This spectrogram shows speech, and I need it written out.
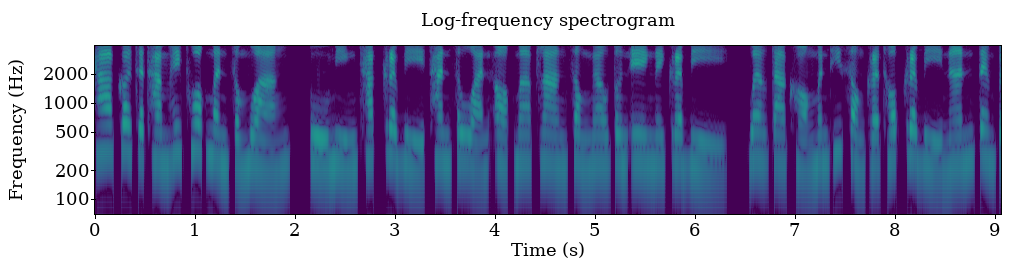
ข้าก็จะทำให้พวกมันสมหวัง ปูหมิงชักกระบี่ทันสวรรค์ออกมาพลางส่องเงาตนเองในกระบี่แววตาของมันที่ส่องกระทบกระบี่นั้นเต็มไป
